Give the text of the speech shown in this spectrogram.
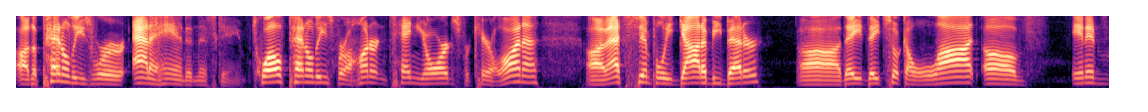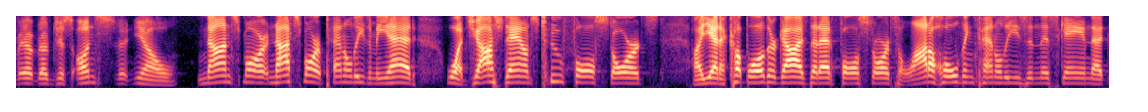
Uh, the penalties were out of hand in this game 12 penalties for 110 yards for Carolina. Uh, that's simply got to be better. Uh, they, they took a lot of it, just un, you know non smart not smart penalties. I mean, you had what Josh Downs two false starts. Uh, you had a couple other guys that had false starts, a lot of holding penalties in this game that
